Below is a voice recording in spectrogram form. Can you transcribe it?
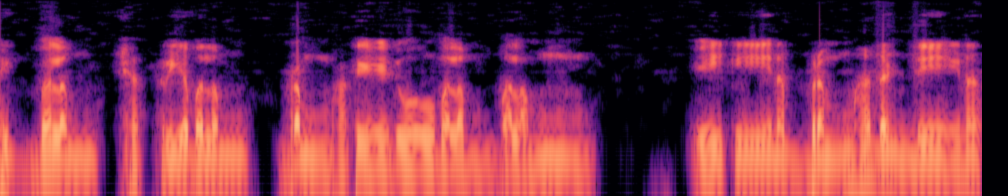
दिग्बलम् क्षत्रियबलम् ब्रह्मतेजोबलम् बलम्। एकेन ब्रह्मदण्डेन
